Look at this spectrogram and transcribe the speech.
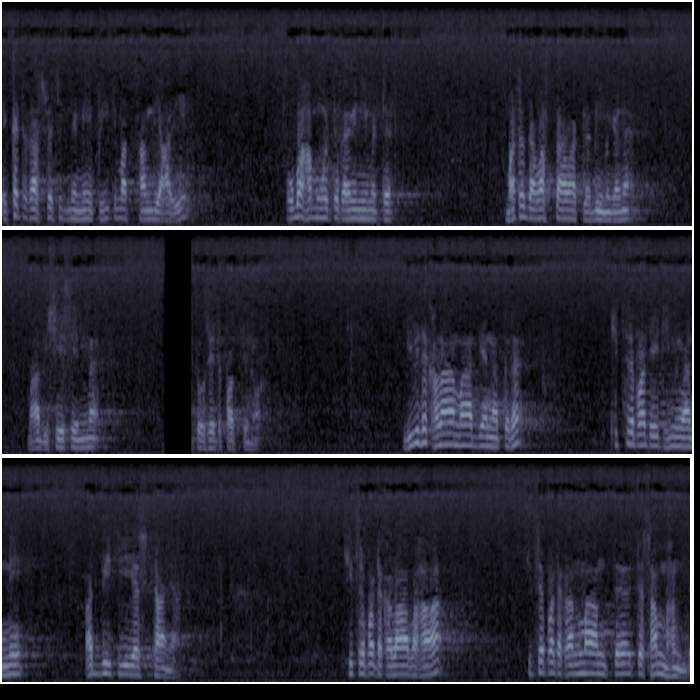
එකට රැස්ව සිටින මේ ප්‍රීතිමත් සන්ධ්‍යාවේ ඔබ හමුවට පැමිණීමට මට දවස්තාවක් ලැබීම ගැන මා විශේෂයෙන්ම සෝසයටපත් වෙනවා. විවිධ කලා මාධ්‍යයන් අතර චිත්‍රපටයට හිමිවන්නේ අද්විතීය ස්ථානයක්. චිත්‍රපට කලාව හා චිත්‍රපට කර්මාන්තයට සම්බන්ධ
